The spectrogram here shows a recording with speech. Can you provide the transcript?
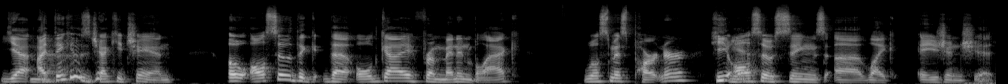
Yeah, I think it was Jackie Chan. Oh, also the the old guy from Men in Black, Will Smith's partner, he Yeah. also sings uh like Asian shit.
